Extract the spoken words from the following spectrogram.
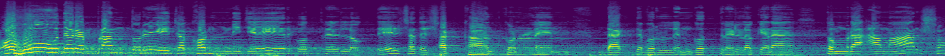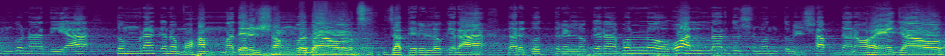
অহুদের প্রান্তরে যখন নিজের গোত্রের লোকদের সাথে সাক্ষাৎ করলেন, ডাকতে বললেন, গোত্রের লোকেরা, তোমরা আমার সঙ্গ না দিয়া তোমরা কেন মোহাম্মদের সঙ্গ দাও? জাতের লোকেরা, তার গোত্রের লোকেরা বলল, ও আল্লাহর দুশ্মন, তুমি সাবধান হয়ে যাও।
